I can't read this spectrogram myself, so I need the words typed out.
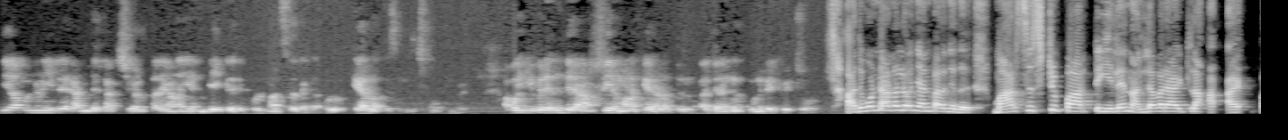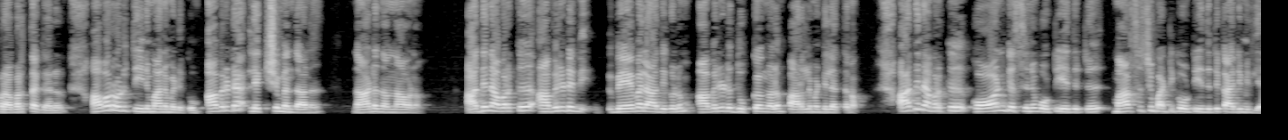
ഇന്ത്യ മുന്നണിയിലെ രണ്ട് കക്ഷികൾ തന്നെയാണ് എൻ ഡി എക്കെതിരെ ഇപ്പോൾ മത്സര രംഗത്തുള്ളൂ കേരളത്തെ സംബന്ധിച്ച് നോക്കുമ്പോൾ. അപ്പൊ ഇവരെന്ത് രാഷ്ട്രീയമാണ് കേരളത്തിൽ ജനങ്ങൾക്ക് മുന്നിലേക്ക് വെച്ചു അതുകൊണ്ടാണല്ലോ ഞാൻ പറഞ്ഞത്. മാർക്സിസ്റ്റ് പാർട്ടിയിലെ നല്ലവരായിട്ടുള്ള പ്രവർത്തകർ അവർ ഒരു തീരുമാനമെടുക്കും. അവരുടെ ലക്ഷ്യം എന്താണ്? നാട് നന്നാവണം. അതിനവർക്ക് അവരുടെ വേവലാതികളും അവരുടെ ദുഃഖങ്ങളും പാർലമെന്റിൽ എത്തണം അതിനവർക്ക് കോൺഗ്രസിന് വോട്ട് ചെയ്തിട്ട് മാർക്സിസ്റ്റ് പാർട്ടിക്ക് വോട്ട് ചെയ്തിട്ട് കാര്യമില്ല.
